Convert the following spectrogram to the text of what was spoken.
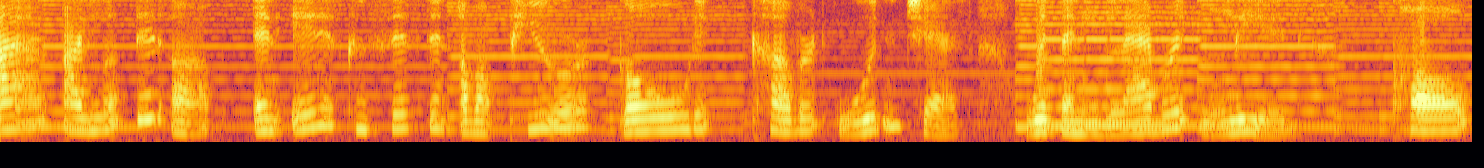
I, I looked it up, and it is consistent of a pure gold covered wooden chest with an elaborate lid called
